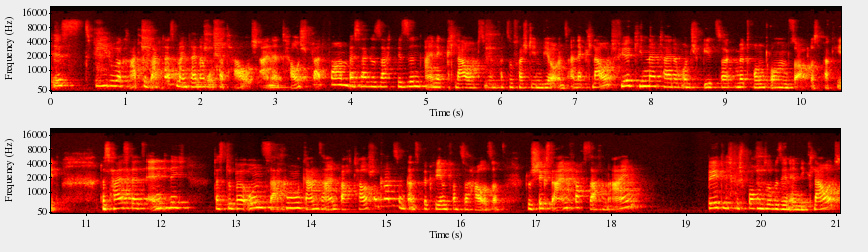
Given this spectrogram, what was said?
ist, wie du ja gerade gesagt hast, mein kleiner großer Tausch, eine Tauschplattform. Besser gesagt, wir sind eine Cloud, jedenfalls so verstehen wir uns. Eine Cloud für Kinderkleidung und Spielzeug mit rundum Sorglospaket. Das heißt letztendlich, dass du bei uns Sachen ganz einfach tauschen kannst und ganz bequem von zu Hause. Du schickst einfach Sachen ein, bildlich gesprochen so gesehen in die Cloud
